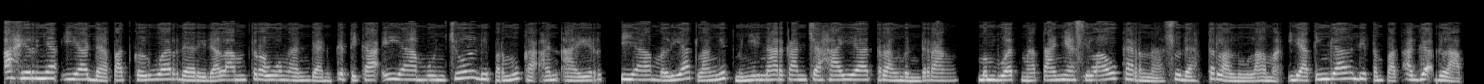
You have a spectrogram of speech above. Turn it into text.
Akhirnya ia dapat keluar dari dalam terowongan dan ketika ia muncul di permukaan air, ia melihat langit menyinarkan cahaya terang benderang, membuat matanya silau karena sudah terlalu lama ia tinggal di tempat agak gelap.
